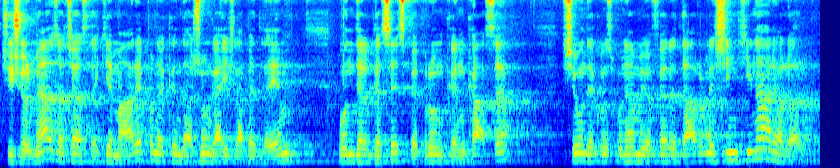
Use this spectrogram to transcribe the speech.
Și își urmează această chemare până când ajung aici la Betleem, unde îl găsesc pe prunc în casă și unde, cum spuneam, îi oferă darurile și închinarea lor.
